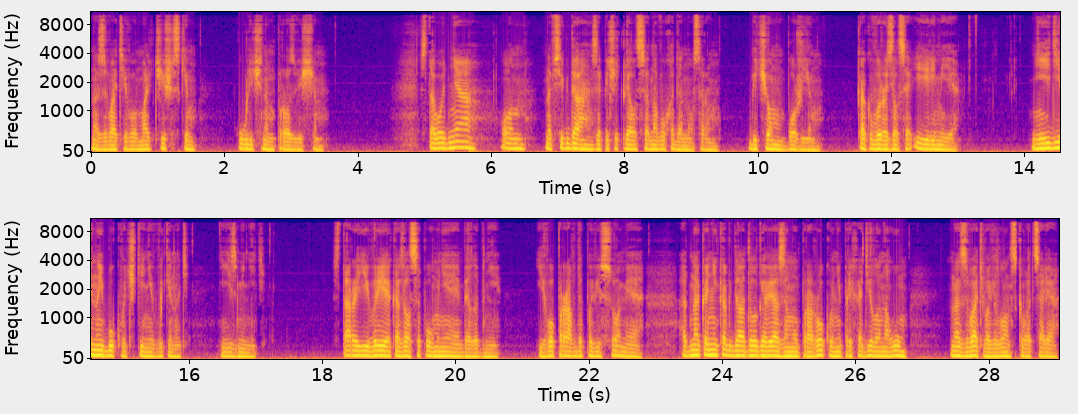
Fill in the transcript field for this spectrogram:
назвать его мальчишеским уличным прозвищем. С того дня он навсегда запечатлелся Навуходоносором, бичом Божьим, как выразился Иеремия. Ни единой буквочки не выкинуть, не изменить. Старый еврей оказался поумнее Белобни, его правда повесомее, однако никогда долговязому пророку не приходило на ум назвать вавилонского царя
